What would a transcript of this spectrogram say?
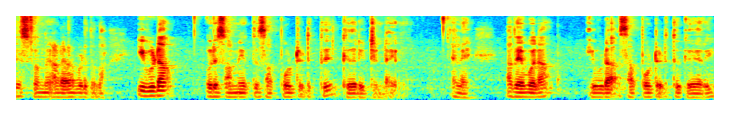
ജസ്റ്റ് ഒന്ന് അടയാളപ്പെടുത്തുന്ന ഇവിടെ ഒരു സമയത്ത് സപ്പോർട്ട് എടുത്ത് കയറിയിട്ടുണ്ടായിരുന്നു അല്ലേ? അതേപോലെ ഇവിടെ സപ്പോർട്ട് എടുത്ത് കയറി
